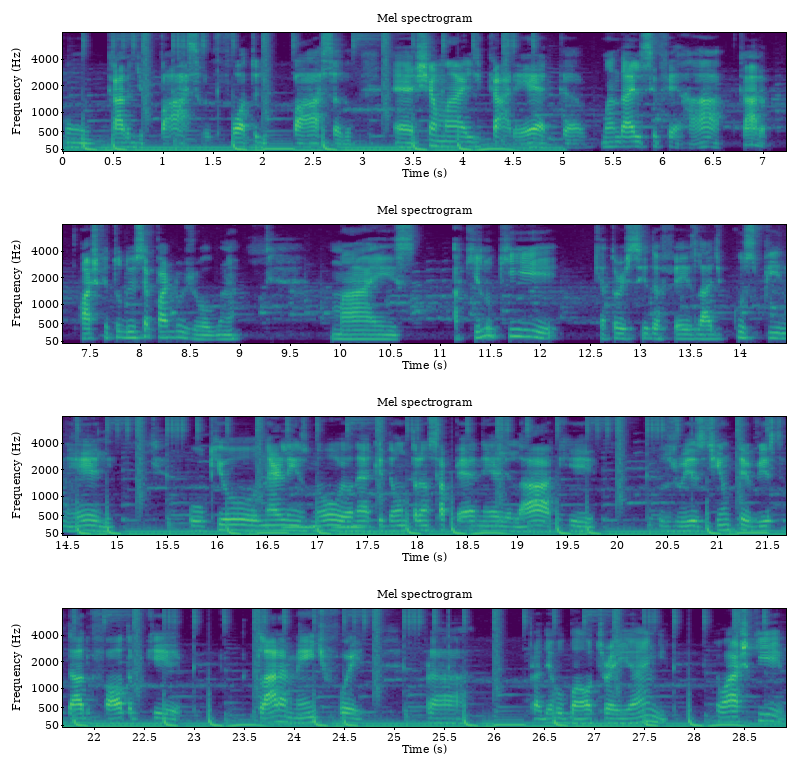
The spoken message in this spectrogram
com cara de pássaro, foto de pássaro, é, chamar ele de careca, mandar ele se ferrar, cara, acho que tudo isso é parte do jogo, né? Mas aquilo que, que a torcida fez lá de cuspir nele, o que o Nerlens Noel, né, que deu um trançapé nele lá, que os juízes tinham que ter visto e dado falta, porque claramente foi para derrubar o Trey Young. Eu acho que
